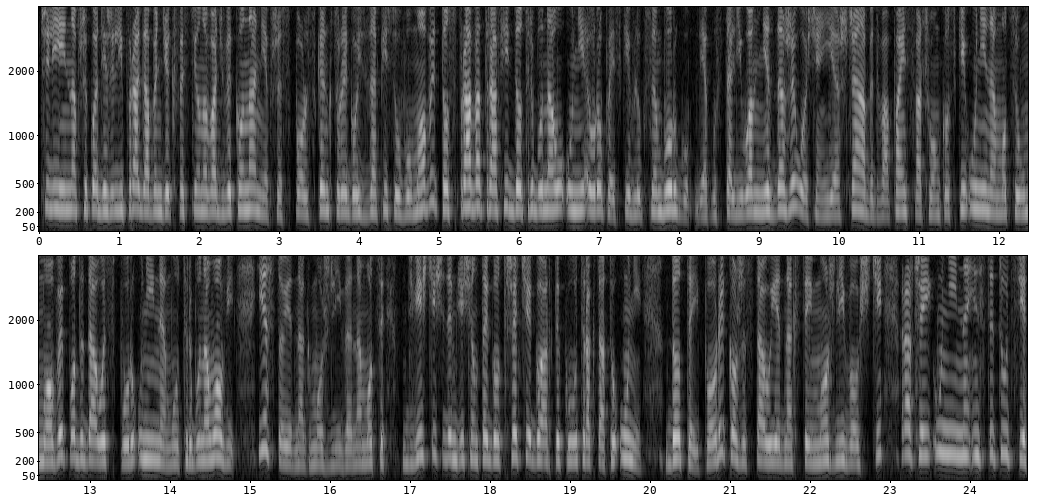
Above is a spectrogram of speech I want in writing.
Czyli na przykład jeżeli Praga będzie kwestionować wykonanie przez Polskę któregoś z zapisów umowy, to sprawa trafi do Trybunału Unii Europejskiej w Luksemburgu. Jak ustaliłam, nie zdarzyło się jeszcze, aby dwa państwa członkowskie Unii na mocy umowy poddały spór unijnemu Trybunałowi. Jest to jednak możliwe na mocy 273 artykułu Traktatu Unii. Do tej pory korzystały jednak z tej możliwości raczej unijne instytucje,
